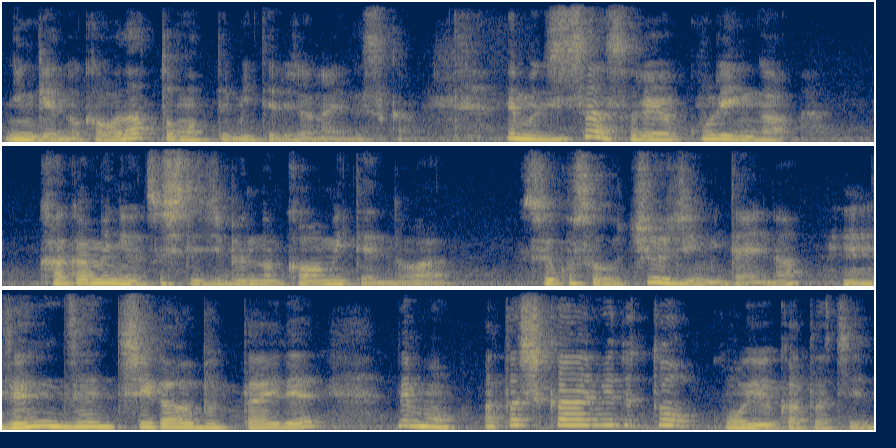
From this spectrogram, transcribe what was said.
人間の顔だと思って見てるじゃないですか。でも実はそれはコリンが鏡に映して自分の顔を見てるのはそれこそ宇宙人みたいなうん。全然違う物体ででも私から見るとこういう形。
